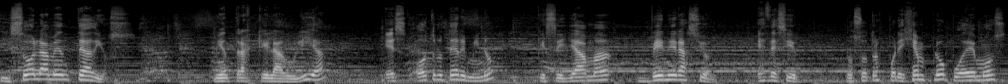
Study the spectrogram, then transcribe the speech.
y solamente a Dios. Mientras que la dulía es otro término que se llama veneración. Es decir, nosotros, por ejemplo, podemos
